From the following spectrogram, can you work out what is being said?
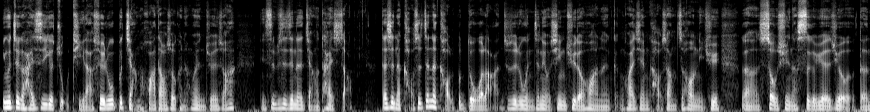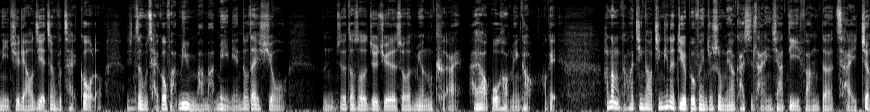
因为这个还是一个主题啦，所以如果不讲的话，到时候可能会很觉得说啊，你是不是真的讲的太少？但是呢，考试真的考的不多啦，就是如果你真的有兴趣的话呢，赶快先考上之后，你去呃受训呢四个月就有得你去了解政府采购了，而且政府采购法密密麻麻，每年都在修，嗯，就到时候就觉得说没有那么可爱，还好国考没考，OK。好，那我们赶快进到今天的第二部分，就是我们要开始谈一下地方的财政。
